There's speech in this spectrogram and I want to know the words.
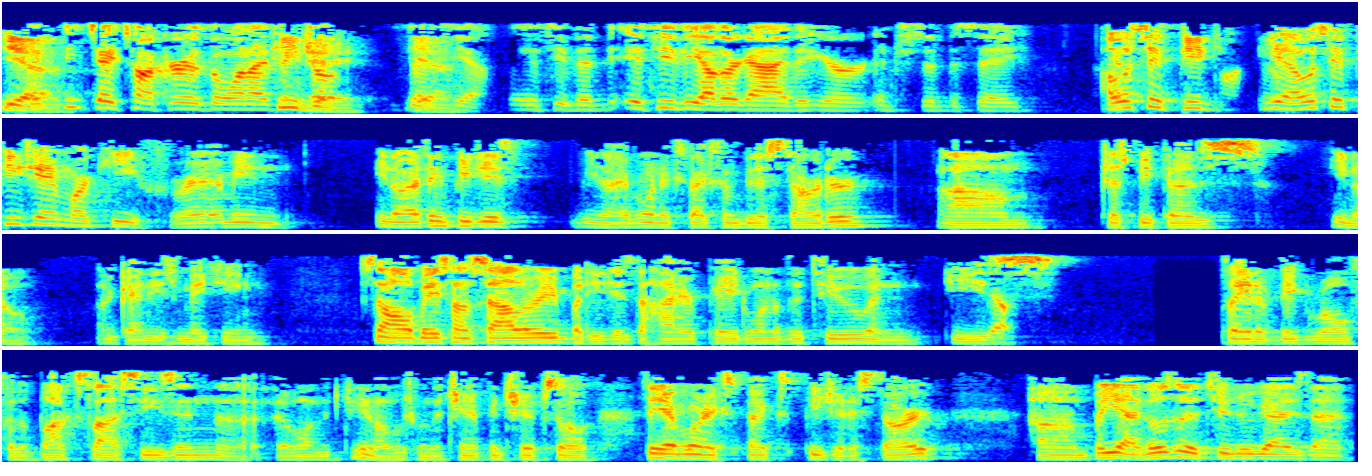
Yeah, like PJ Tucker is the one I think. PJ, yeah. yeah. Is he the is he the other guy that you're interested to see? I would say P, yeah, I would say PJ and Markieff, right? I mean, you know, I think PJ's, you know, everyone expects him to be the starter, um, just because, you know, again, he's making, it's not all based on salary, but he is the higher paid one of the two, and he's Yep. played a big role for the Bucks last season, uh, the one, you know, which won the championship. So I think everyone expects PJ to start. Um, but yeah, those are the two new guys that,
